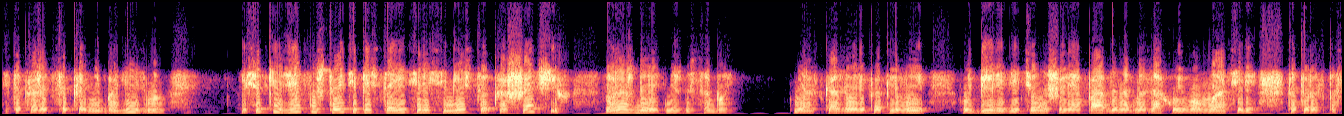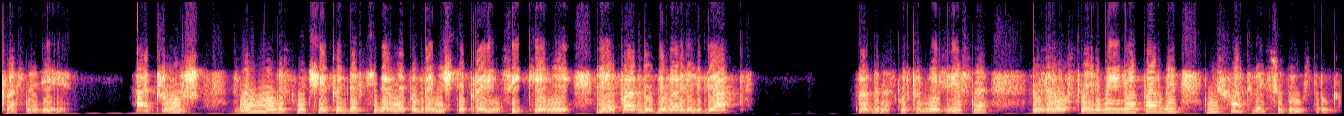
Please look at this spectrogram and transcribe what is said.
Это кажется каннибализмом. И все таки известно, что эти представители семейства кошачьих враждуют между собой. Мне рассказывали, как львы убили детеныша леопарда на глазах у его матери, которая спаслась на дереве. А Джордж знал много случаев, когда в северной пограничной провинции Кении леопарды убивали львят. Правда, насколько мне известно, взрослые львы и леопарды не схватываются друг с другом.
